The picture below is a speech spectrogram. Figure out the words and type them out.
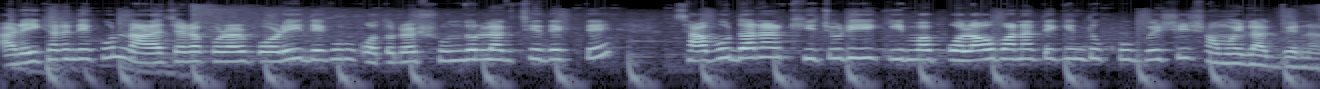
আর এইখানে দেখুন, নাড়াচাড়া করার পরেই দেখুন কতটা সুন্দর লাগছে দেখতে। সাবুদানার খিচুড়ি কিংবা পোলাও বানাতে কিন্তু খুব বেশি সময় লাগবে না।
